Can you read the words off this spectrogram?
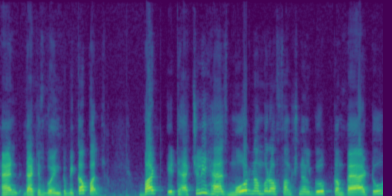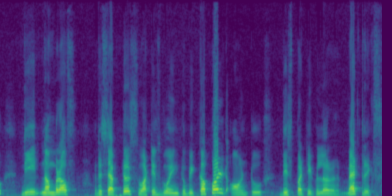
and that is going to be coupled but it actually has more number of functional group compared to the number of receptors what is going to be coupled onto this particular matrix.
